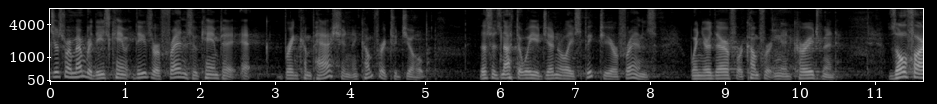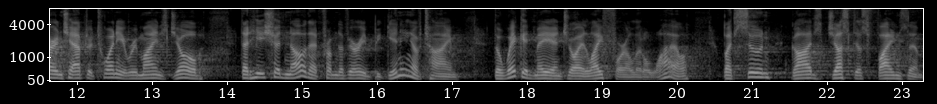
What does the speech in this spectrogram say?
just remember, these, came, these are friends who came to eh, bring compassion and comfort to Job. This is not the way you generally speak to your friends when you're there for comfort and encouragement. Zophar in chapter 20 reminds Job that he should know that from the very beginning of time, the wicked may enjoy life for a little while, but soon God's justice finds them.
